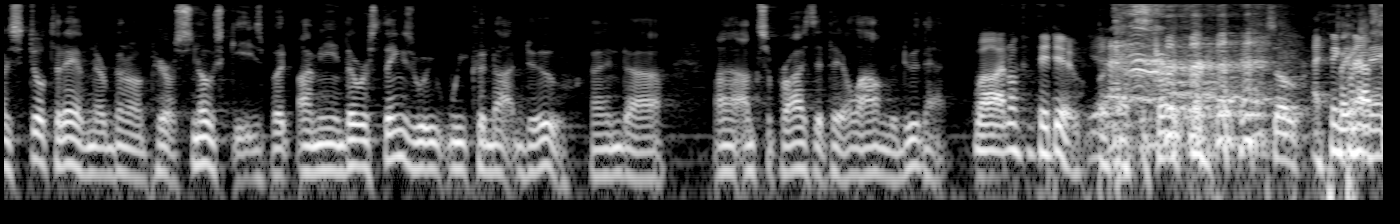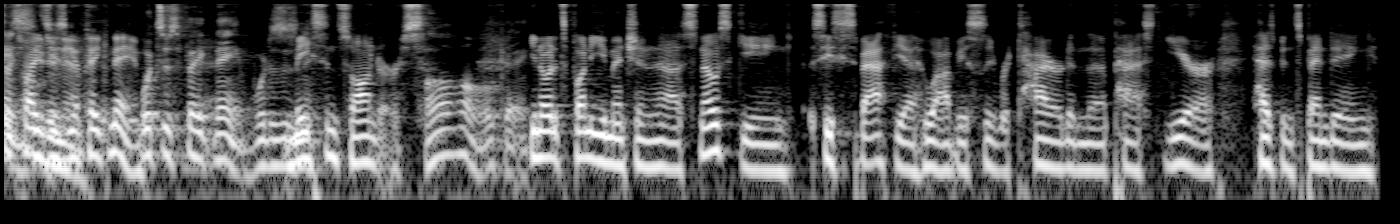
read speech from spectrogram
I still today have never been on a pair of snow skis, but I mean there was things we, we could not do, and uh, I'm surprised that they allow them to do that. Well, I don't think they do, yeah. but that's the story for. so I think perhaps that's why he's using a fake name. What's his fake name? What is his Mason name? Saunders. Oh, okay. You know, what? it's funny you mentioned uh, snow skiing. CC Sabathia, who obviously retired in the past year, has been spending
